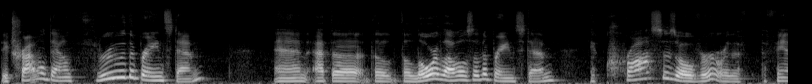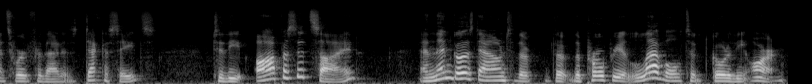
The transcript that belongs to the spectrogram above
They travel down through the brainstem, and at the, the, the lower levels of the brainstem, it crosses over, or the, the fancy word for that is decussates, to the opposite side and then goes down to the, the, the, appropriate level to go to the arm.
